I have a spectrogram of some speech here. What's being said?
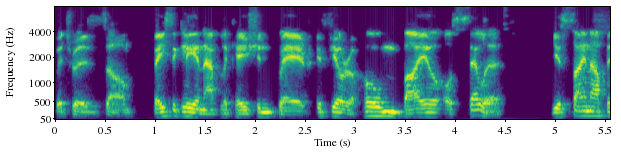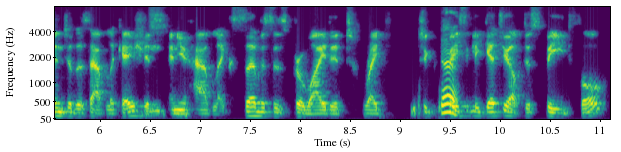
which was um, basically an application where if you're a home buyer or seller, you sign up into this application and you have like services provided, right, to Yeah. basically get you up to speed for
